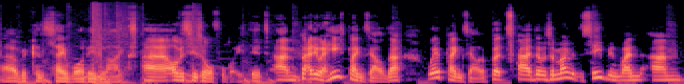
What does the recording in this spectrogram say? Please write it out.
Uh, we can say what he likes. Uh, obviously, it's awful what he did. Um, but anyway, he's playing Zelda. We're playing Zelda. But uh, there was a moment this evening when um,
